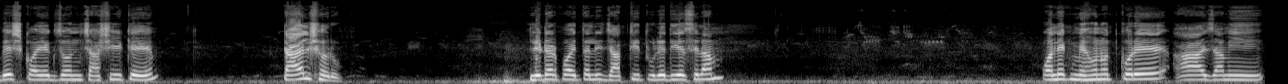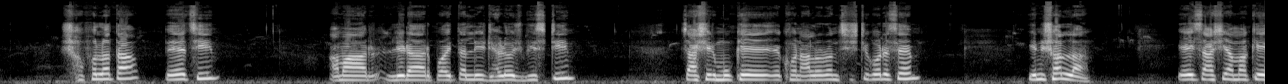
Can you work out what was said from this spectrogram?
বেশ কয়েকজন চাষিকে টাইল স্বরূপ লিটার পঁয়তাল্লিশ যাত্রী তুলে দিয়েছিলাম। অনেক মেহনত করে আজ আমি সফলতা পেয়েছি। আমার লিডার পঁয়তাল্লিশ ঢেঁড়স বৃষ্টি চাষির মুখে এখন আলোড়ন সৃষ্টি করেছে। ইনশাল্লাহ এই চাষি আমাকে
